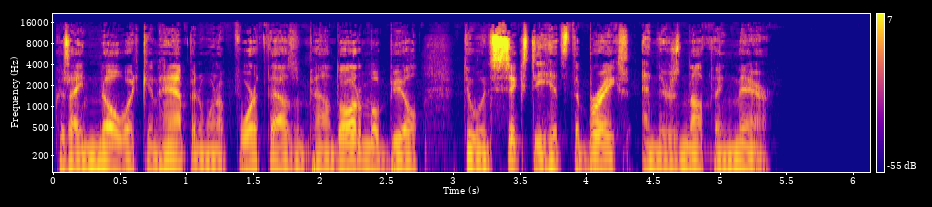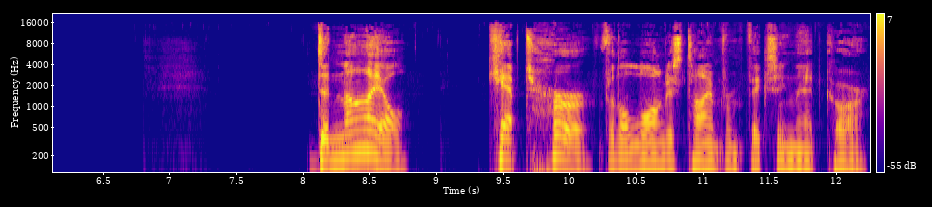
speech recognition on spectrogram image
because I know what can happen when a 4,000 pound automobile doing 60 hits the brakes and there's nothing there. Denial kept her for the longest time from fixing that car.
